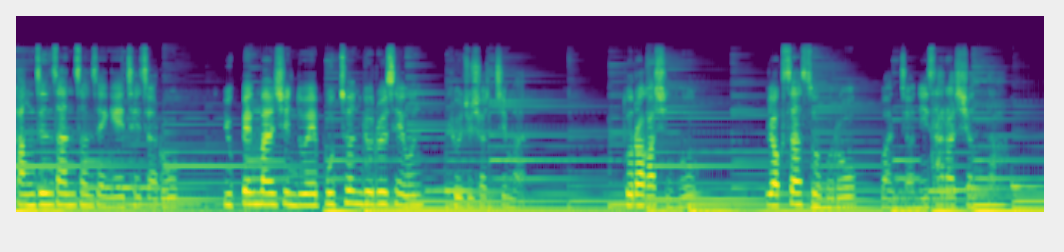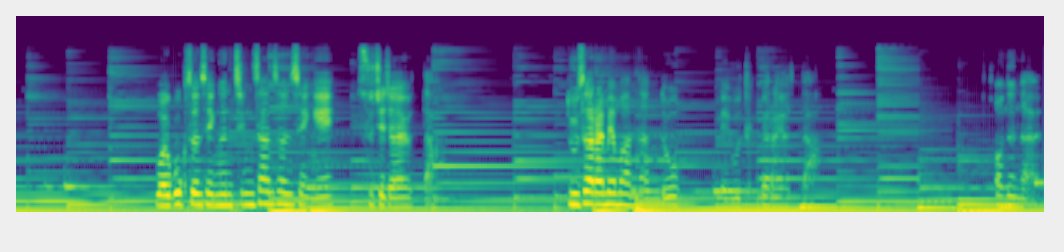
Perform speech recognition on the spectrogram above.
강진산 선생의 제자로 600만 신도의 보천교를 세운 교주셨지만 돌아가신 후 역사 속으로 완전히 사라지셨다. 월곡 선생은 증산 선생의 수제자였다. 두 사람의 만남도 매우 특별하였다. 어느 날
